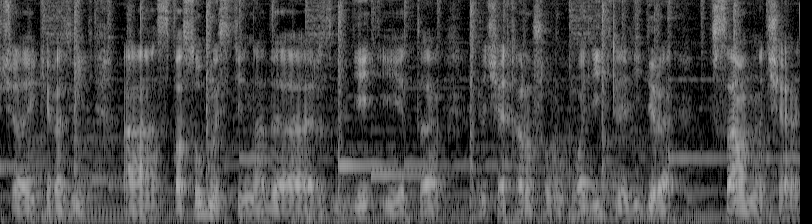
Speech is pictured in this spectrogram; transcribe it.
в человеке развить, а способности надо разглядеть, и это отличает хорошего руководителя, лидера в самом начале.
